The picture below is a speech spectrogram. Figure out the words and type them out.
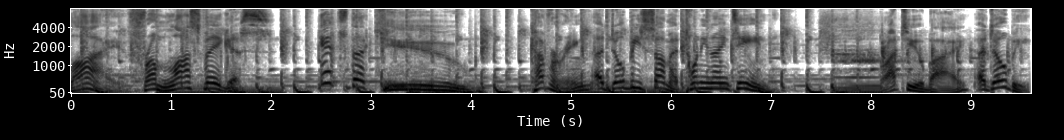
Live from Las Vegas, it's theCUBE. Covering Adobe Summit 2019. Brought to you by Adobe.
